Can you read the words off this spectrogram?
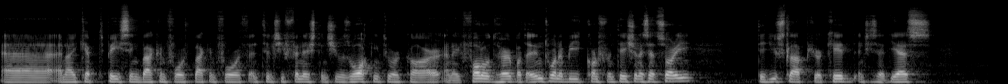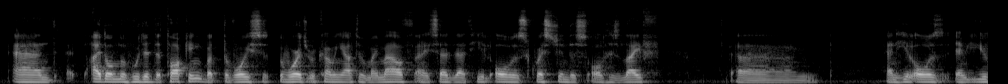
uh, and I kept pacing back and forth, back and forth until she finished and she was walking to her car. And I followed her, but I didn't want to be confrontation. I said, Sorry, did you slap your kid? And she said, Yes. And I don't know who did the talking, but the voice, the words were coming out of my mouth. And I said that he'll always question this all his life. Um, and he'll always, you,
